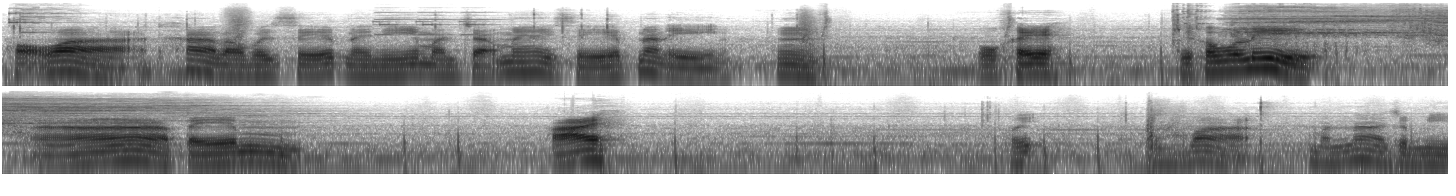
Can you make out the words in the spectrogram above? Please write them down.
เพราะว่าถ้าเราไปเซฟในนี้มันจะไม่ให้เซฟนั่นเอง อืม โอเค Recovery อ่า เต็ม ไป เฮ้ย ผมว่ามันน่าจะมี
